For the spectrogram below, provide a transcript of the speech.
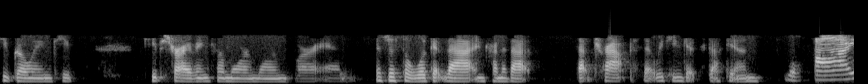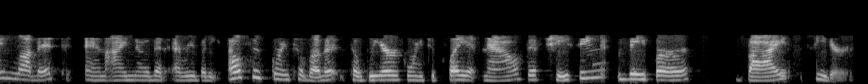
keep going, keep keep striving for more and more and more, and it's just to look at that and kind of that that trap that we can get stuck in. Well, I love it, and I know that everybody else is going to love it, so we are going to play it now. This Chasing Vapor by Cedars.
